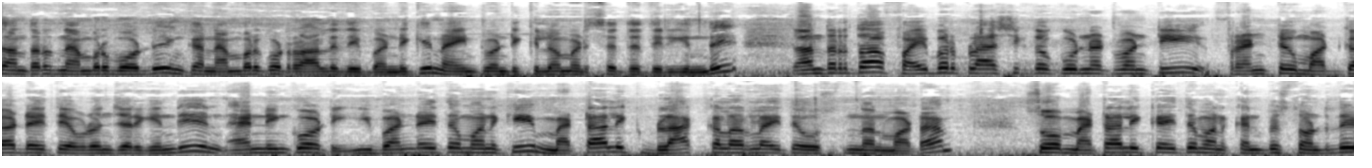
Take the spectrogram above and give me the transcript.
దాని తర్వాత నెంబర్ బోర్డు ఇంకా నెంబర్ కూడా రాలేదు ఈ బండికి. నైన్ ట్వంటీ కిలోమీటర్స్ అయితే తిరిగింది. దాని తర్వాత ఫైబర్ ప్లాస్టిక్తో కూడినటువంటి ఫ్రంట్ మడ్ గార్డ్ అయితే ఇవ్వడం జరిగింది. అండ్ ఇంకోటి ఈ బండి అయితే మనకి మెటాలిక్ బ్లాక్ కలర్లో అయితే వస్తుందన్నమాట. సో మెటాలిక్ అయితే మనకు కనిపిస్తుంటుంది.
